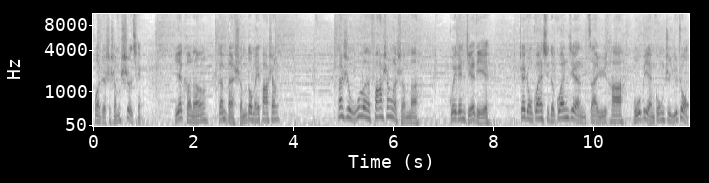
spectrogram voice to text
或者是什么事情，也可能根本什么都没发生。但是无论发生了什么，归根结底，这种关系的关键在于它不便公之于众，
